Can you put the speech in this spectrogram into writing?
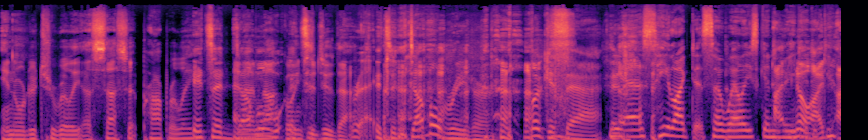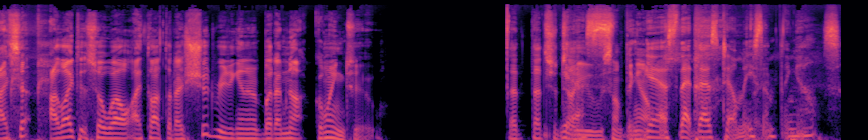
in order to really assess it properly. It's a and double. I'm not going to a, do that. Right. It's a double reader. Look at that. yes, he liked it so well. He's going to I, read no, it I, again. I said I liked it so well. I thought that I should read it again, but I'm not going to. That that should tell you something else. Yes, that does tell me something else.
